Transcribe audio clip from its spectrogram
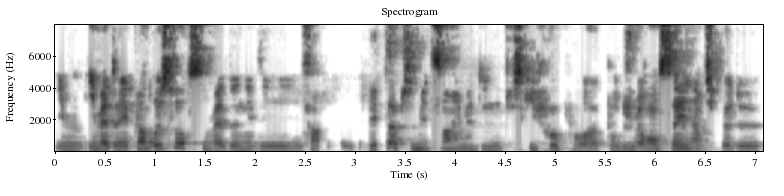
Il, m'a donné plein de ressources. Il m'a donné des, enfin il top ce médecin. Il m'a donné tout ce qu'il faut pour pour que je me renseigne un petit peu de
